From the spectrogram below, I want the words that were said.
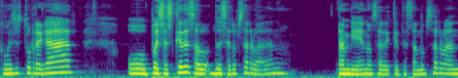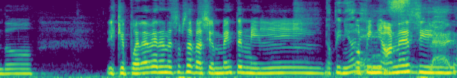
como dices tú, regar, o pues es que de, so- de ser observada, ¿no? También, o sea, de que te están observando y que puede haber en esa observación 20 mil Opiniones, opiniones y, claro.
